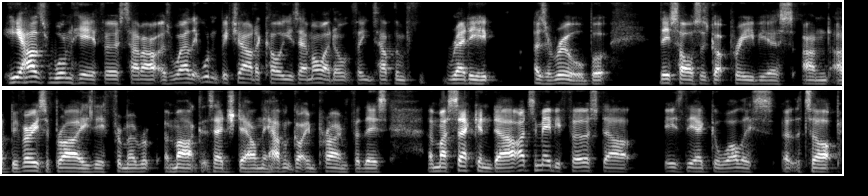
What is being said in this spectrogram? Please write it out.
he has won here first time out as well. It wouldn't be Charlie Collier's MO, I don't think, to have them ready as a rule, but this horse has got previous, and I'd be very surprised if from a, a mark that's edged down, they haven't got him primed for this. And my second dart, actually maybe first dart, is the Edgar Wallace at the top,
